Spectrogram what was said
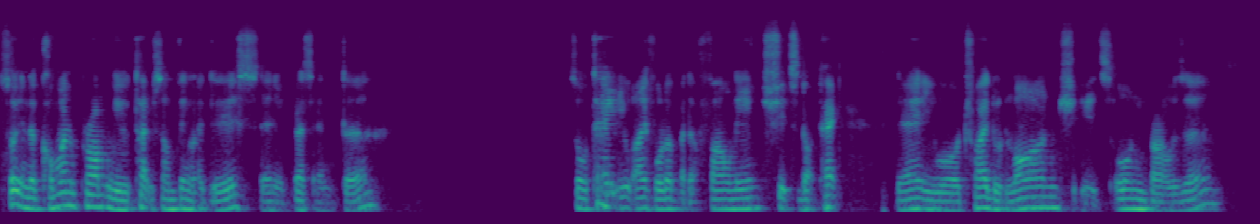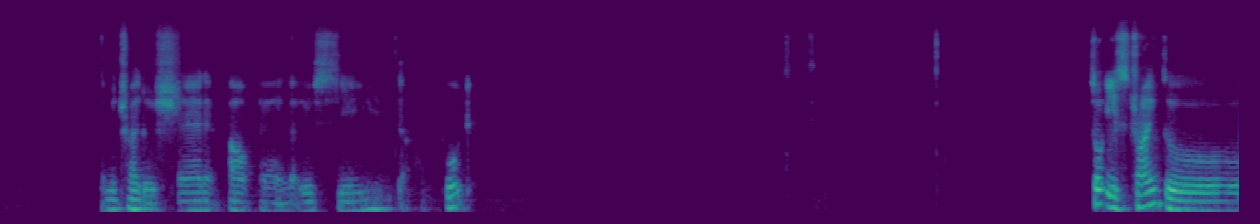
So in the command prompt, you type something like this, then you press enter. So TagUI followed by the file name sheets.tag. Then it will try to launch its own browser. Let me try to share that out and let you see the output. So it's trying to,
